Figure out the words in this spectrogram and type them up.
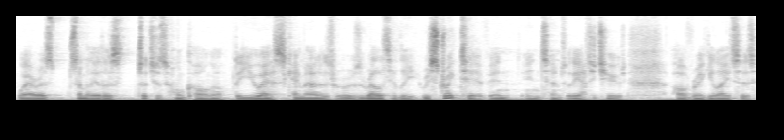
whereas some of the others, such as Hong Kong or the US, came out as, as relatively restrictive in, in terms of the attitude of regulators.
